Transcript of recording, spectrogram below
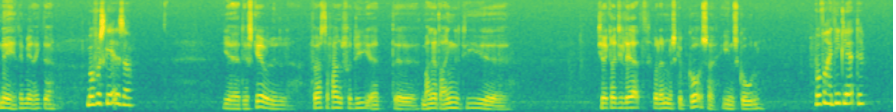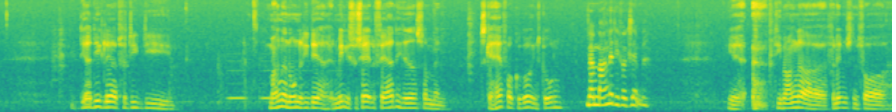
Nej, det mener jeg ikke, det. Hvorfor sker det så? Ja, det sker vel først og fremmest fordi, at øh, mange af drengene, de, øh, de har ikke rigtig lært, hvordan man skal begå sig i en skole. Hvorfor har de ikke lært det? Det har de ikke lært, fordi de mangler nogle af de der almindelige sociale færdigheder, som man skal have for at kunne gå i en skole. Hvad mangler de for eksempel? Ja, de mangler fornemmelsen for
